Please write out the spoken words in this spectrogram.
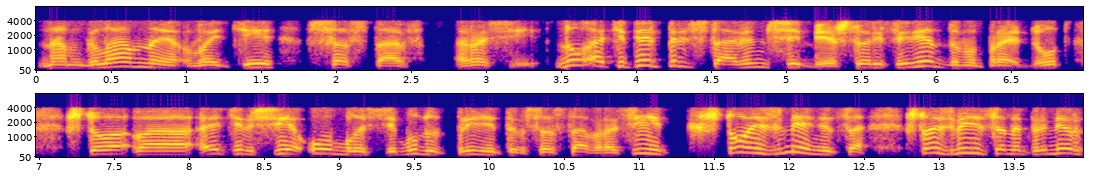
нам главное войти в состав России. Ну, а теперь представим себе, что референдумы пройдут, что э, эти все области будут приняты в состав России. Что изменится? Что изменится, например,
